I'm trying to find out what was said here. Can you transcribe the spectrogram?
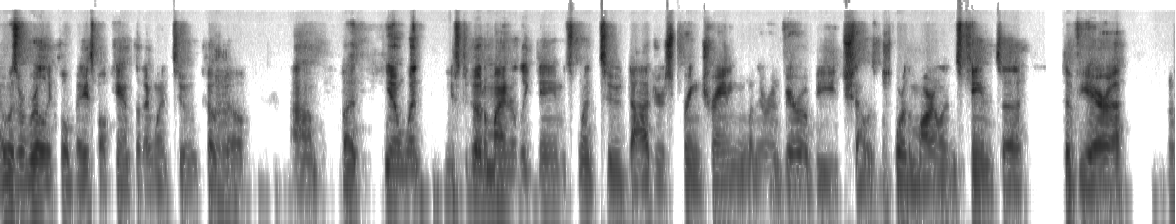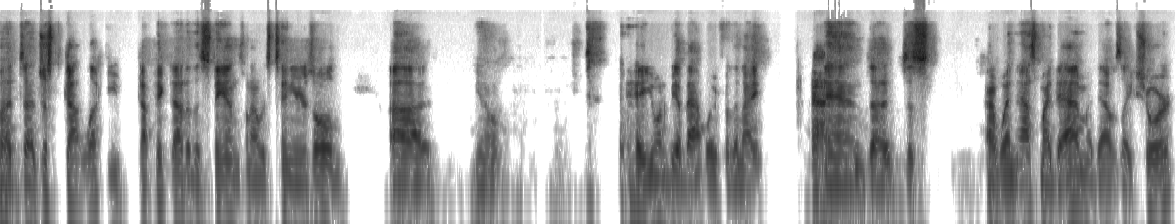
it was a really cool baseball camp that I went to in Cocoa. Mm-hmm. Um, but you know, went used to go to minor league games. Went to Dodgers spring training when they were in Vero Beach. That was before the Marlins came to to Viera. Mm-hmm. But uh, just got lucky. Got picked out of the stands when I was ten years old. Uh, you know, hey, you want to be a bat boy for the night? Yeah. And uh, just I went and asked my dad. My dad was like, sure.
